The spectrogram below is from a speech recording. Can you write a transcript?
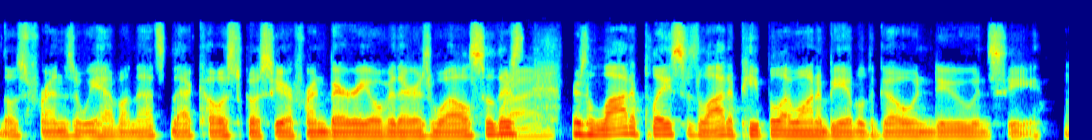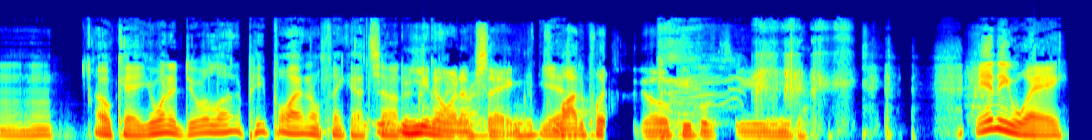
those friends that we have on that that coast. Go see our friend Barry over there as well. So there's Right. there's a lot of places, a lot of people I want to be able to go and do and see. hmm Okay, you want to do a lot of people? I don't think that sounded. you know what I'm saying. Yeah. A lot of places to go, people to see. Anyway,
